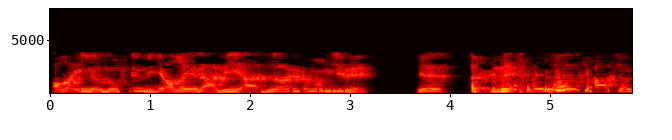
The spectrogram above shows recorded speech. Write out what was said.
آقا اینو گفتیم دیگه آقای ربیعی از لایو ما میره. یه که بچه ها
